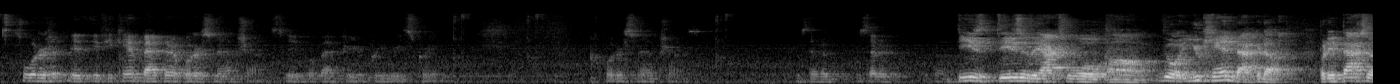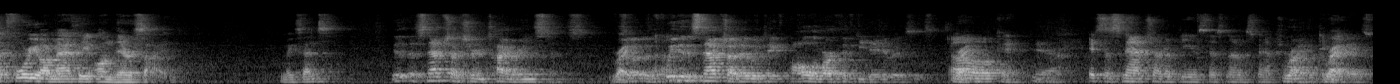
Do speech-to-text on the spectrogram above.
So what are, if, if you can't back it up, what are snapshots? So you go back to your previous screen. What are snapshots? Is that a, is that a, uh, These these are the actual. Um, well, you can back it up, but it backs up for you automatically on their side. Make sense? A snapshot's your entire instance. Right. So if we did a snapshot, it would take all of our fifty databases. Right. oh, okay. Yeah. It's a snapshot of the instance, not a snapshot Right, of the right. database.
